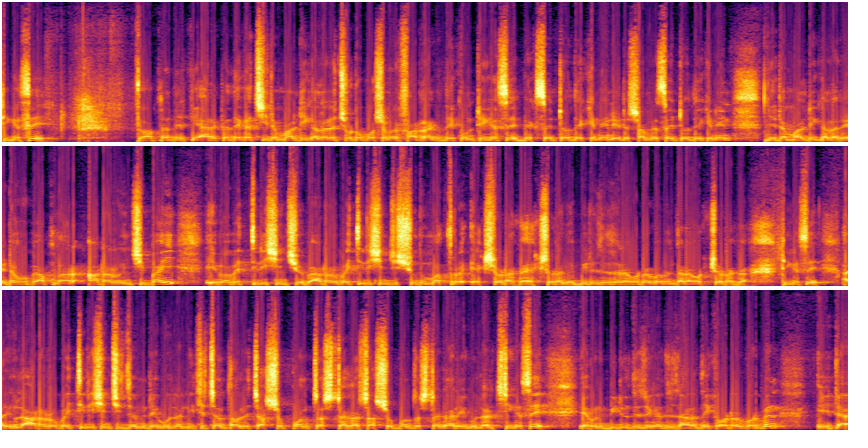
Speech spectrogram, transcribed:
ঠিক আছে? তো আপনাদেরকে আরেকটা দেখাচ্ছি, এটা মাল্টি কালারের ছোট পশমের ফাররাক দেখুন, ঠিক আছে? ব্যাক সাইডটাও দেখে নিন, এটা সামনের সাইডটাও দেখে নিন, যেটা মাল্টি কালার এটা হবে আপনার আঠারো ইঞ্চি বাই, এভাবে তিরিশ ইঞ্চি হবে। আঠারো বাই তিরিশ ইঞ্চি শুধুমাত্র একশো টাকা একশো টাকা। বিরুদ্ধে যারা অর্ডার করবেন, তারা একশো টাকা, ঠিক আছে? আর এগুলো আঠারো বাই তিরিশ ইঞ্চি যদি রেগুলার নিতে চান, তাহলে চারশো পঞ্চাশ টাকা, চারশো পঞ্চাশ টাকা রেগুলার ঠিক আছে? এখন ভিডিওতে যেখানে যারা দেখে অর্ডার করবেন, এটা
